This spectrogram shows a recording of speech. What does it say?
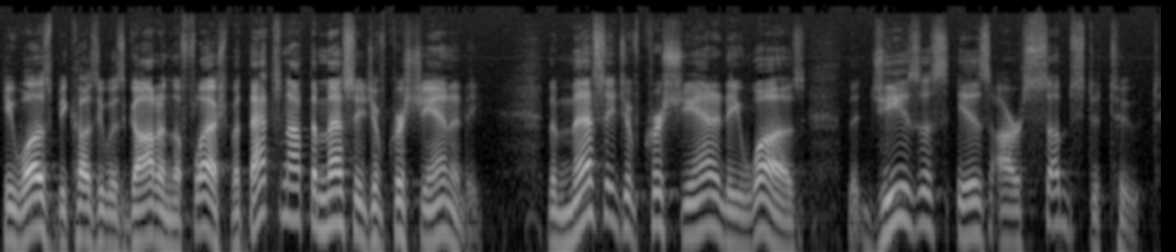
He was because he was God in the flesh, but that's not the message of Christianity. The message of Christianity was that Jesus is our substitute,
